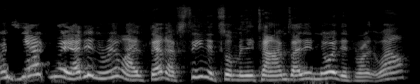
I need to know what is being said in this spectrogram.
Exactly. I didn't realize that. I've seen it so many times. I didn't know it had run. Well,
